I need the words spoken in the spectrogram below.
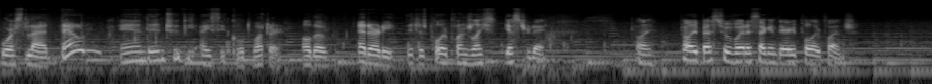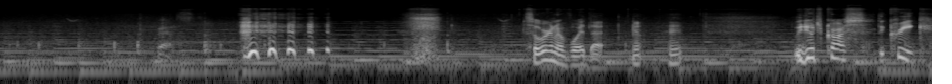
or slide down and into the icy cold water. Although Ed already did just polar plunge like yesterday. Probably, probably best to avoid a secondary polar plunge. Best. So we're gonna avoid that. Yep. right. We do have to cross the creek,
